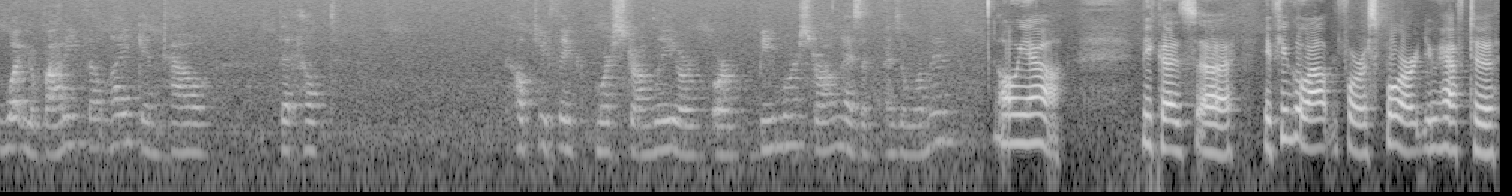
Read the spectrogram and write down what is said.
what your body felt like and how that helped helped you think more strongly or, or be more strong as a, as a woman? Oh yeah, because uh, if you go out for a sport, you have to,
